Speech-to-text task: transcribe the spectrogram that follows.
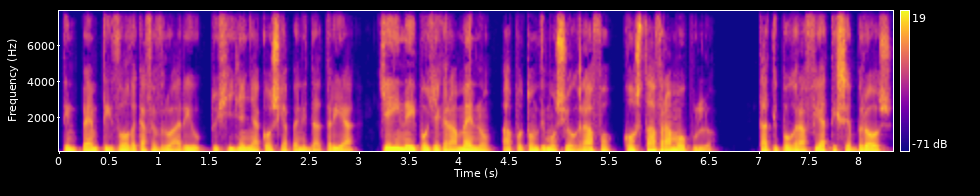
την 5η 12 Φεβρουαρίου του 1953 και είναι υπογεγραμμένο από τον δημοσιογράφο Κώστα Αβραμόπουλο. Τα τυπογραφεία της Εμπρός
